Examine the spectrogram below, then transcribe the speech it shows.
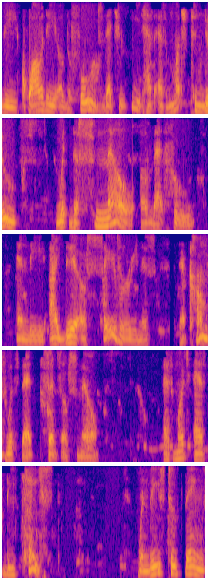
The quality of the foods that you eat has as much to do with the smell of that food and the idea of savoriness that comes with that sense of smell as much as the taste. When these two things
